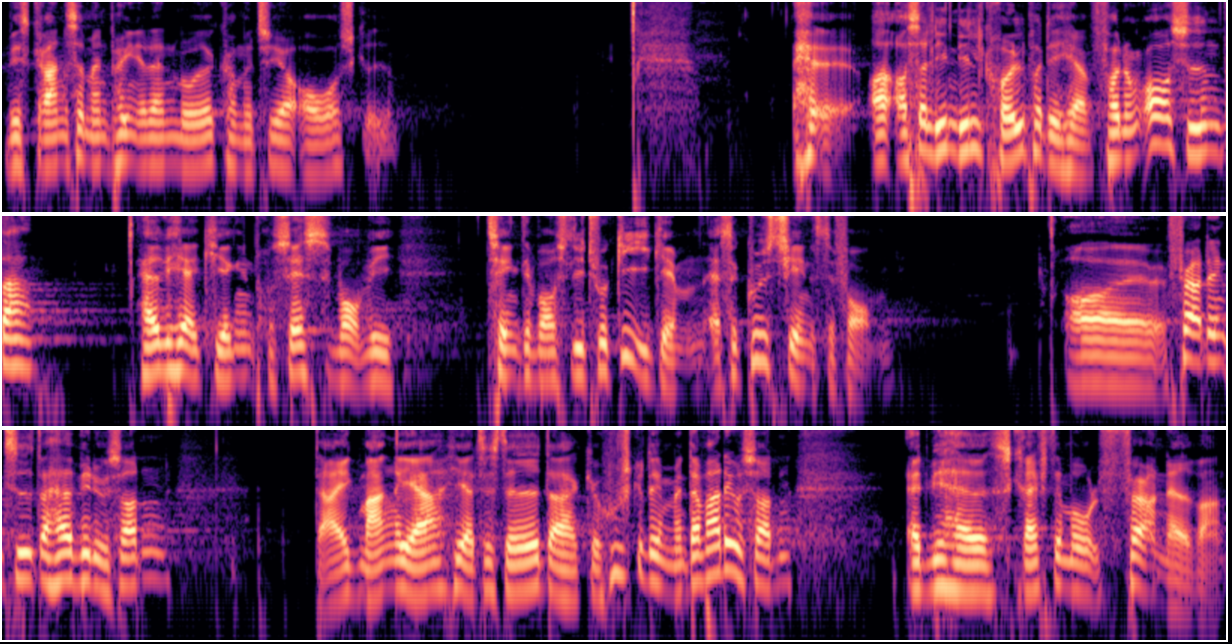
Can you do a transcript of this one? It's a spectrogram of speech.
hvis grænser man på en eller anden måde er kommet til at overskride. og, og så lige en lille krølle på det her. For nogle år siden, der havde vi her i kirken en proces, hvor vi tænkte vores liturgi igennem, altså gudstjenesteformen. Og øh, før den tid, der havde vi det jo sådan, der er ikke mange af jer her til stede, der kan huske det, men der var det jo sådan, at vi havde skriftemål før nadvaren.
